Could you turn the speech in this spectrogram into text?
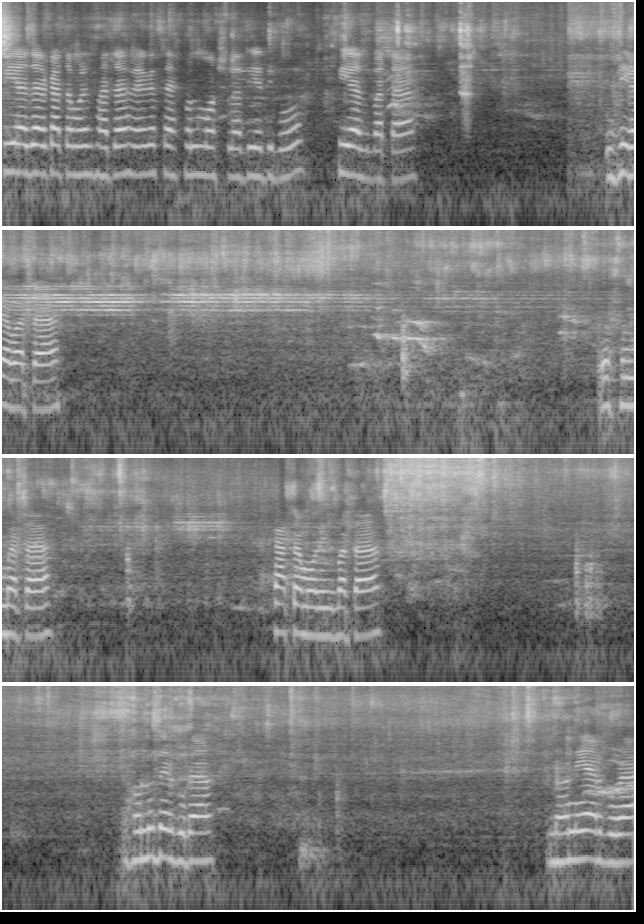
পেঁয়াজ আর কাঁচামরিচ ভাজা হয়ে গেছে। এখন মশলা দিয়ে দিব পেঁয়াজ বাটা, জিরা বাটা, রসুন বাটা, কাঁচামরিচ বাটা হলুদের গুঁড়া, ধনিয়ার গুঁড়া,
